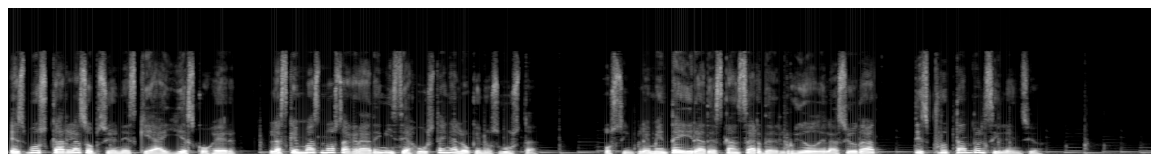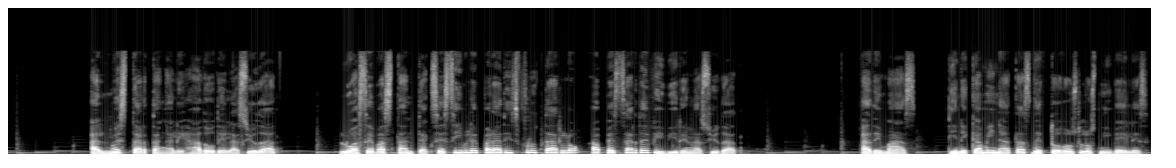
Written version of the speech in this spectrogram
Es buscar las opciones que hay y escoger las que más nos agraden y se ajusten a lo que nos gusta, o simplemente ir a descansar del ruido de la ciudad disfrutando el silencio. Al no estar tan alejado de la ciudad, lo hace bastante accesible para disfrutarlo a pesar de vivir en la ciudad. Además, tiene caminatas de todos los niveles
